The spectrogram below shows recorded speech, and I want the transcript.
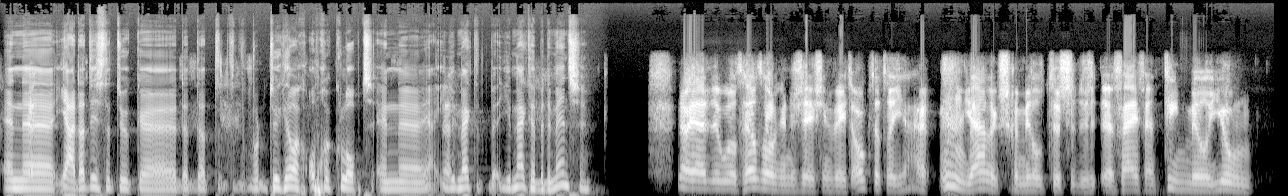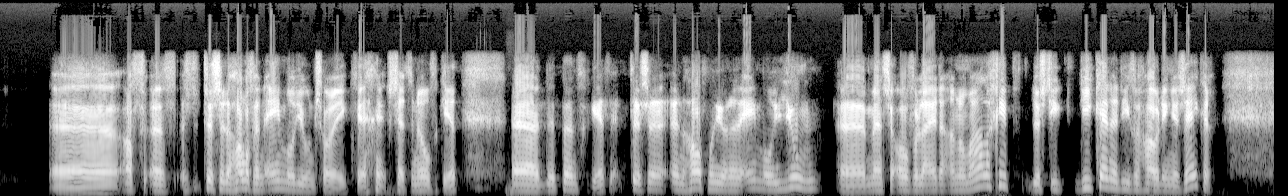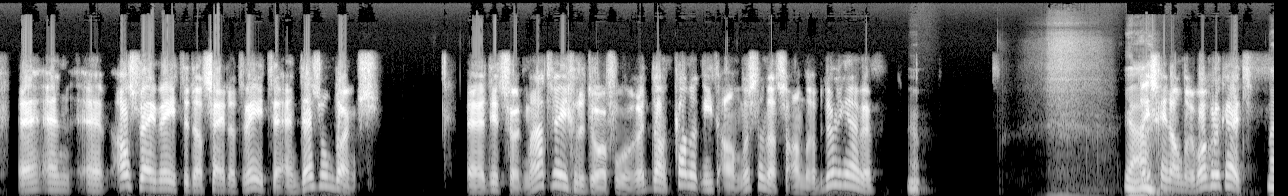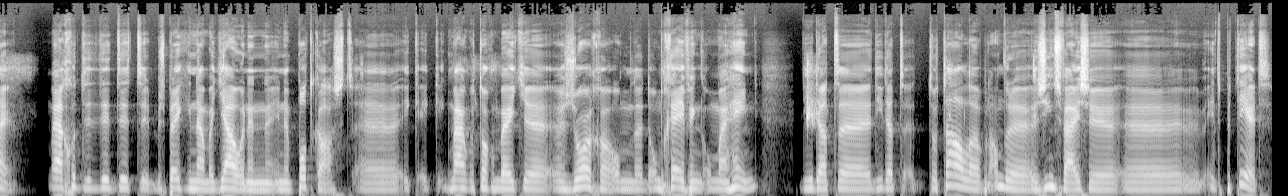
En ja, dat is natuurlijk, dat, dat wordt natuurlijk heel erg opgeklopt. En ja, je, merkt het, je merkt het bij de mensen. Nou ja, de World Health Organization weet ook dat er jaar, jaarlijks gemiddeld tussen de 5 en 10 miljoen uh, uh, tussen de half en 1 miljoen, sorry, ik, ik zet de nul verkeerd. Uh, de punt verkeerd. Tussen een half miljoen en 1 miljoen mensen overlijden aan normale griep. Dus die, die kennen die verhoudingen zeker. en als wij weten dat zij dat weten en desondanks dit soort maatregelen doorvoeren, dan kan het niet anders dan dat ze andere bedoelingen hebben. Ja. Ja. Er is geen andere mogelijkheid. Nee, maar ja, goed, dit, bespreek ik nou met jou in een, in een podcast. Uh, ik, ik, ik, maak me toch een beetje eh, zorgen om de, omgeving om mij heen. Die dat, uh, die dat totaal op een andere zienswijze interpreteert.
